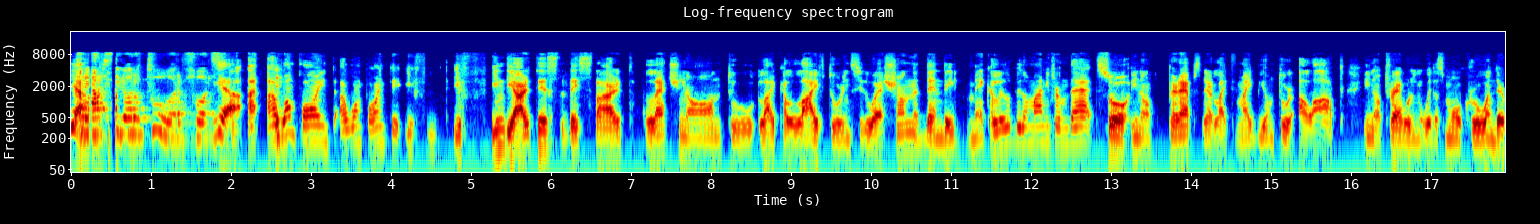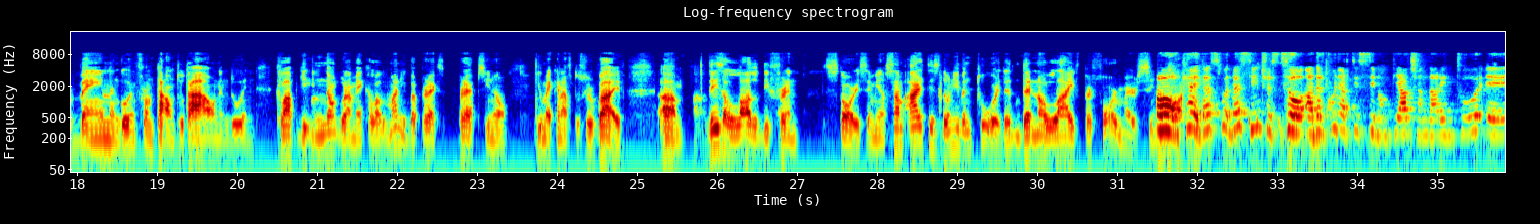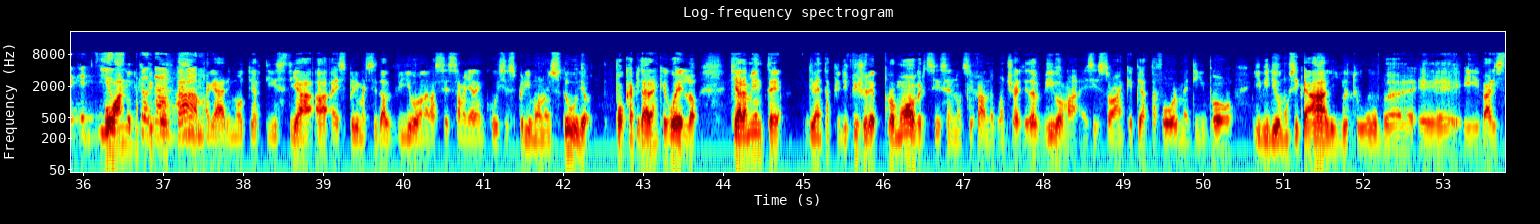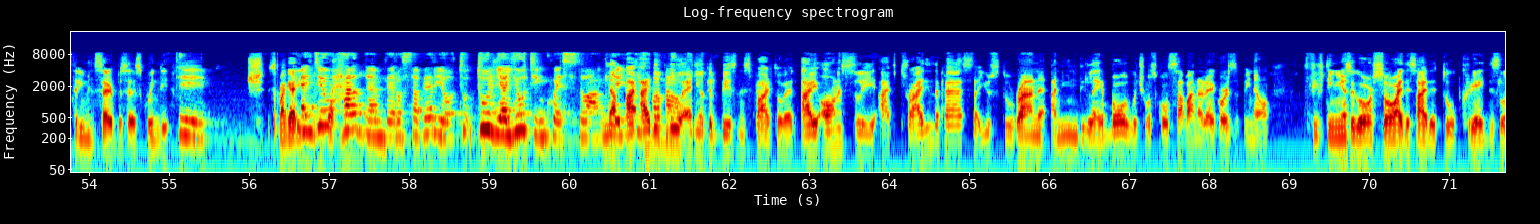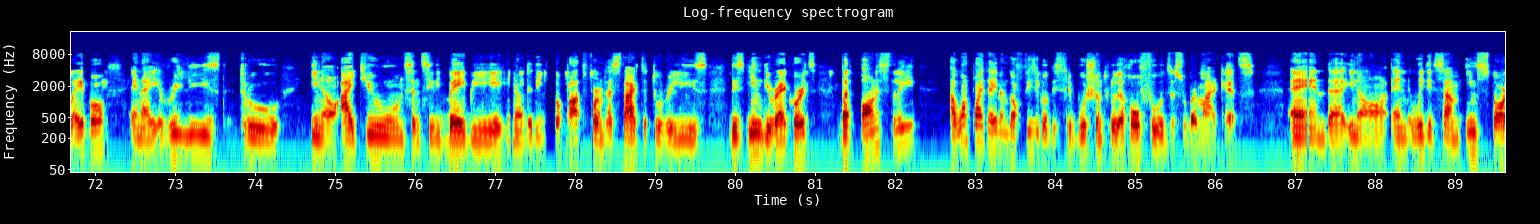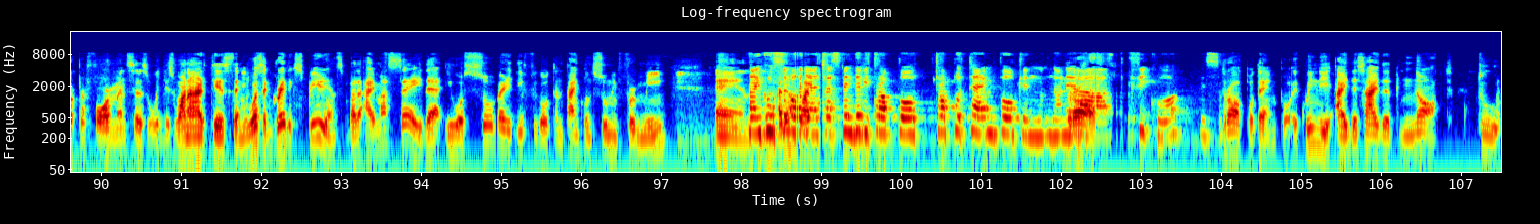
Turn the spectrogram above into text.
yeah. crearsi loro tour forse? Yeah, at, at one point, at one point, if if indie artists they start latching on to like a live touring situation, then they make a little bit of money from that. So you know, perhaps they're like might be on tour a lot, you know, traveling with a small crew in their van and going from town to town and doing club. Not gonna make a lot of money, but perhaps perhaps you know you make enough to survive. Um, there is a lot of different stories. I mean, some artists don't even tour; they're, they're not live performers. You know? Oh, ok, that's what that's interesting. So ad alcuni artisti non piace andare in tour e, e o hanno difficoltà, mean... magari molti artisti a, a, esprimersi dal vivo nella stessa maniera in cui si esprimono in studio. Può capitare anche quello. Chiaramente diventa più difficile promuoversi se non si fanno concerti dal vivo, ma esistono anche piattaforme tipo i video musicali, YouTube eh, e i vari streaming services, quindi sì. magari... And you help them, vero Saverio? Tu, tu, li aiuti in questo anche? No, I, I don't do any of the business part of it. I honestly, I've tried in the past. I used to run an indie label, which was called Savannah Records, you know, 15 years ago or so, I decided to create this label and I released through you know itunes and cd baby you know the digital platforms i started to release these indie records. But honestly at one point i even got physical distribution through the whole foods supermarkets. And uh, you know and we did some in-store performances with this one artist and it was a great experience. But i must say that it was so very difficult and time consuming for me And in cons- oh, yeah, cioè spendevi troppo, troppo tempo che non era proficuo? Troppo tempo. E quindi I decided not to,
